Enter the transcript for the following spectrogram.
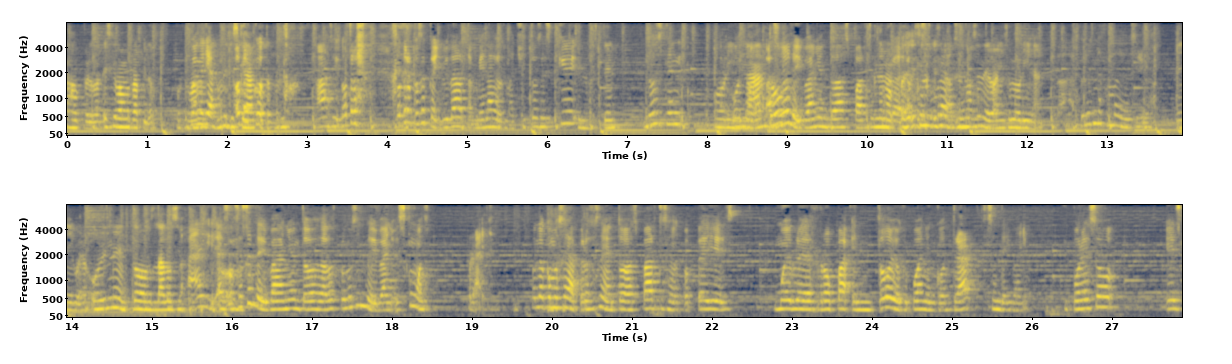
Oh, perdón, es que vamos rápido. Porque bueno, ya, Ah, sí, otra, otra cosa que ayuda también a los machitos es que, no estén, no estén orinando. Bueno, haciendo baño en todas partes. No, no, es que no, hacen de baño, solo orinan. Ah, pero es una forma de decirlo. Y bueno, orinen en todos lados. Y... Ay, se hacen de baño en todos lados, pero no hacen de baño, es como spray. Bueno, como sea, pero se hacen en todas partes, en los papeles, muebles, ropa, en todo lo que puedan encontrar, se hacen de baño. Y por eso es,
